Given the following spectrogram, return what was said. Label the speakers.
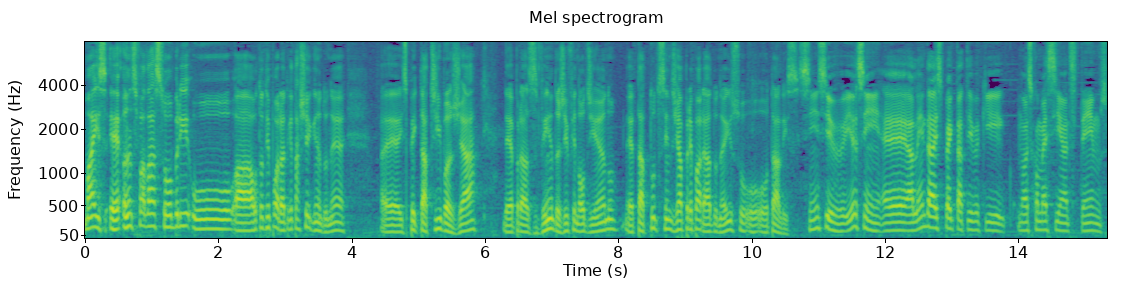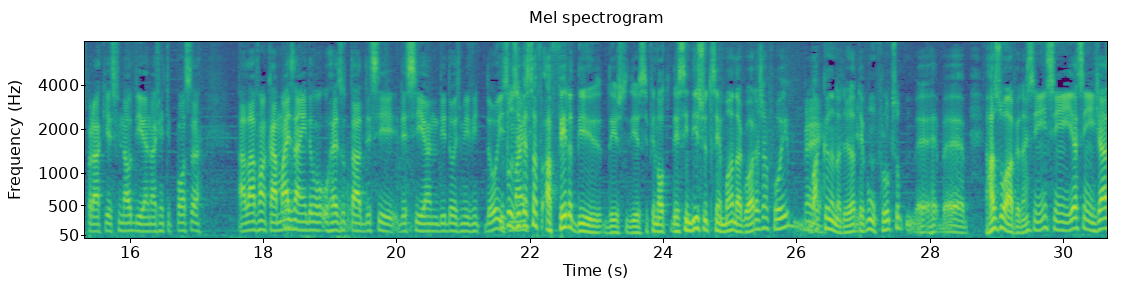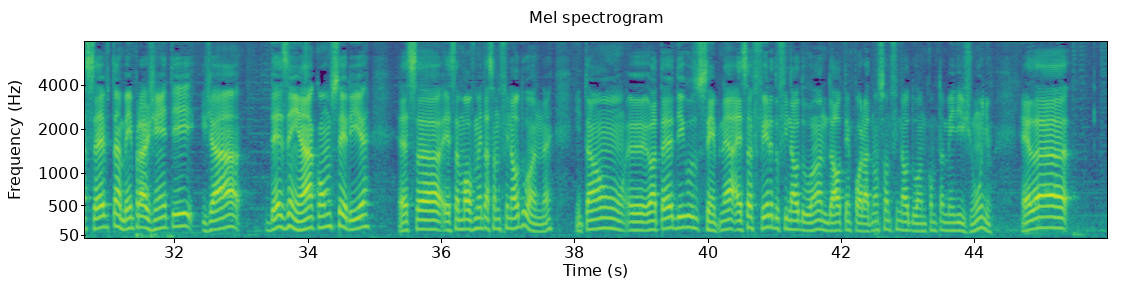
Speaker 1: Mas é, antes falar sobre o, a alta temporada que está chegando, né? É, já né, para as vendas de final de ano, está né, tudo sendo já preparado, não é isso, o Thales?
Speaker 2: Sim, Silvio. E assim, é, além da expectativa que nós comerciantes temos para que esse final de ano a gente possa alavancar mais ainda o, o resultado desse, desse ano de 2022.
Speaker 1: Inclusive, mas... essa, a feira de, desse, desse, final, desse início de semana agora já foi é. bacana, já teve um fluxo é, é, razoável, né?
Speaker 2: Sim, sim. E assim, já serve também para a gente já desenhar como seria essa, essa movimentação no final do ano, né? Então, eu até digo sempre, né? Essa feira do final do ano, da alta temporada, não só no final do ano, como também de junho, ela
